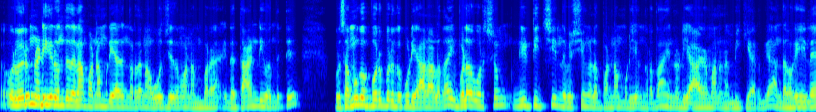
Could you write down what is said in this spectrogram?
ஒரு வெறும் நடிகர் வந்து இதெல்லாம் பண்ண முடியாதுங்கிறத நான் ஊர்ஜிதமாக நம்புகிறேன் இதை தாண்டி வந்துட்டு ஒரு சமூக பொறுப்பு இருக்கக்கூடிய ஆளால் தான் இவ்வளோ வருஷம் நீட்டிச்சு இந்த விஷயங்களை பண்ண முடியுங்கிறது தான் என்னுடைய ஆழமான நம்பிக்கையாக இருக்குது அந்த வகையில்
